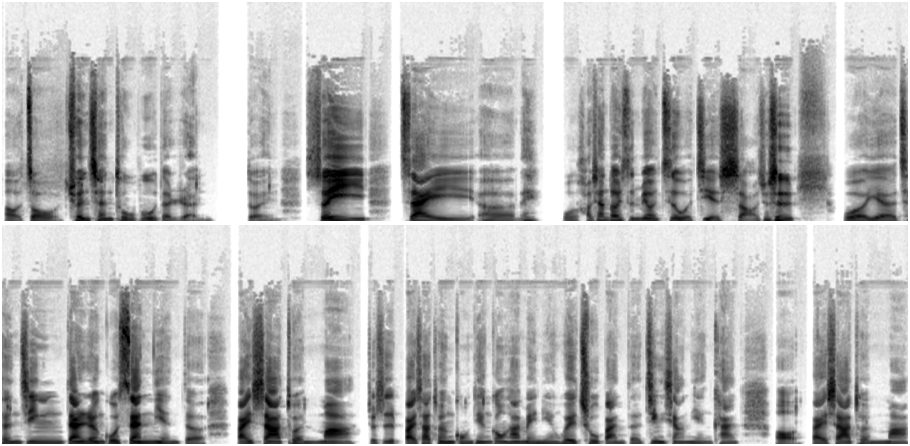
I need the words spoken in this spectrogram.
呃走全程徒步的人，对，所以在呃哎，我好像都一直没有自我介绍，就是。我也曾经担任过三年的白沙屯妈，就是白沙屯拱天宫，他每年会出版的进香年刊哦。白沙屯妈，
